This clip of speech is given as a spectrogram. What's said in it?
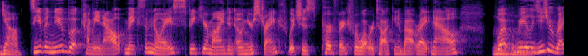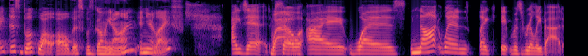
Yeah. So you have a new book coming out, Make Some Noise, Speak Your Mind and Own Your Strength, which is perfect for what we're talking about right now. What mm-hmm. really did you write this book while all this was going on in your life? I did. Wow. So I was not when like it was really bad.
